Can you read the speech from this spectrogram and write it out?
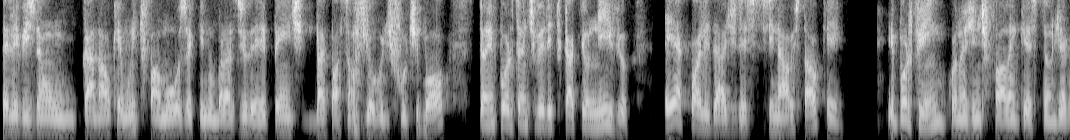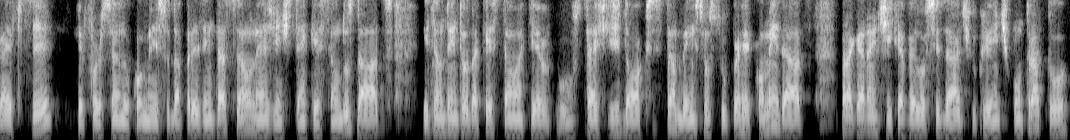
televisão, um canal que é muito famoso aqui no Brasil, de repente, vai passar um jogo de futebol. Então é importante verificar que o nível e a qualidade desse sinal está ok. E por fim, quando a gente fala em questão de HFC, reforçando o começo da apresentação, né, a gente tem a questão dos dados, então tem toda a questão aqui, os testes de DOCSIS também são super recomendados para garantir que a velocidade que o cliente contratou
